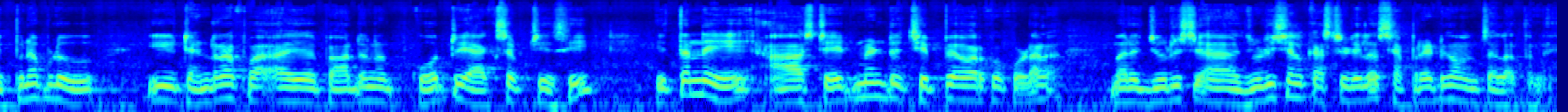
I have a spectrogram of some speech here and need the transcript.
చెప్పినప్పుడు ఈ tender of pardon court accept చేసి ఇతన్ని ఆ స్టేట్మెంట్ చెప్పే వరకు కూడా మరి జ్యుడిషి జ్యుడిషియల్ కస్టడీలో సెపరేట్గా ఉంచాలి అతన్ని.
